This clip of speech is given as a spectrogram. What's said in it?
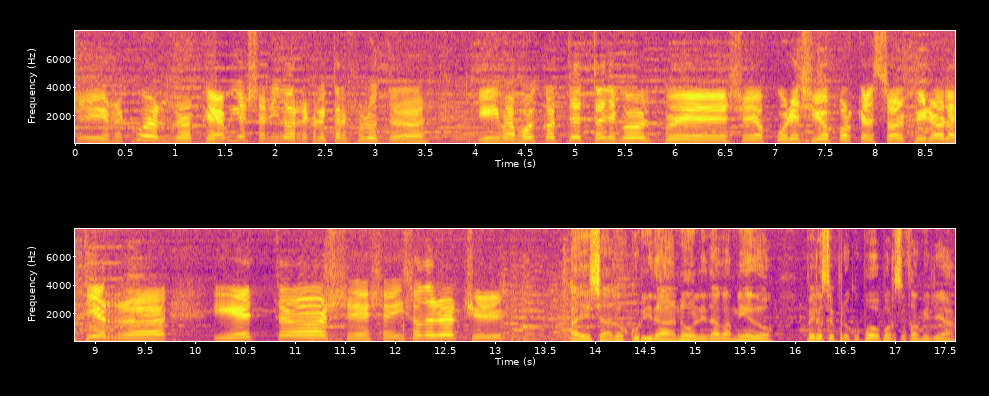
Sí, recuerdo que había salido a recolectar frutas Iba muy contenta y de golpe se oscureció porque el sol giró la tierra y entonces se hizo de noche. A ella la oscuridad no le daba miedo, pero se preocupó por su familia.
